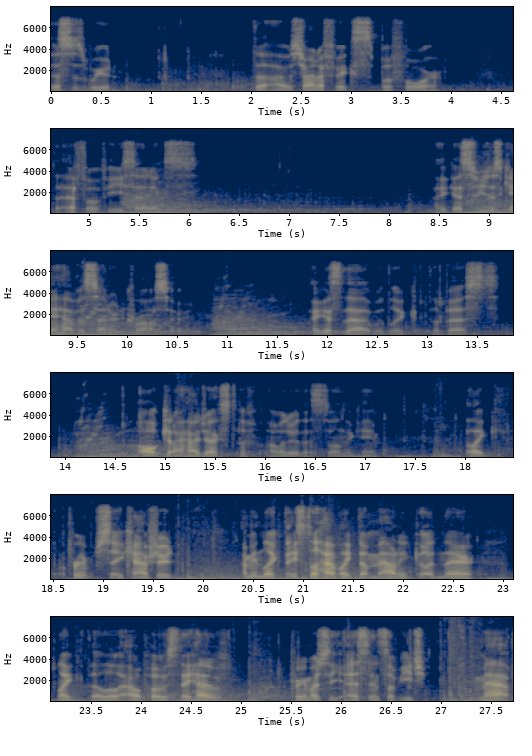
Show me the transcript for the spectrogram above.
this is weird. The I was trying to fix before the FOV settings. I guess you just can't have a centered crosshair. I guess that would look the best. Oh, can I hijack stuff? I wonder if that's still in the game. Like, pretty much they captured... I mean, look, they still have, like, the mounted gun there. Like, the little outpost. They have pretty much the essence of each map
